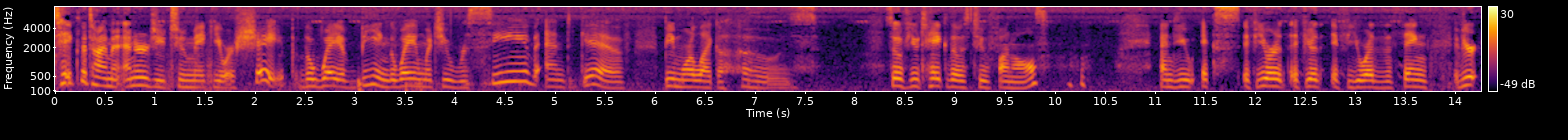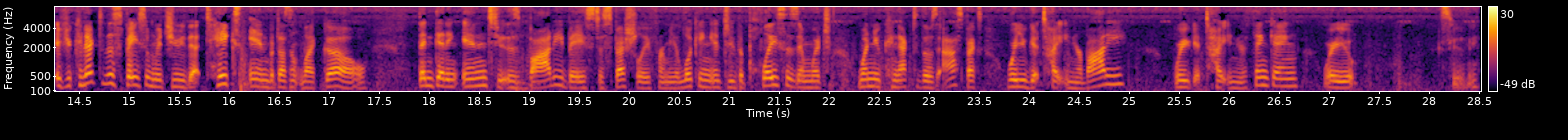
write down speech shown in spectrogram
take the time and energy to make your shape, the way of being, the way in which you receive and give, be more like a hose. So if you take those two funnels and you ex- if you're if you're if you're the thing if you're if you connect to the space in which you that takes in but doesn't let go then getting into is body based especially for me looking into the places in which when you connect to those aspects where you get tight in your body where you get tight in your thinking where you excuse me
